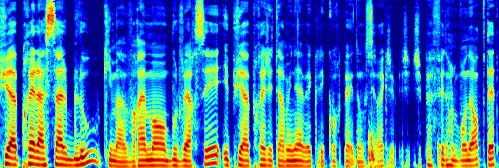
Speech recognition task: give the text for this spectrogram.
Puis après la salle Blue qui m'a vraiment bouleversé. Et puis après j'ai terminé avec les cours Donc c'est vrai que j'ai pas fait dans le bon ordre peut-être.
